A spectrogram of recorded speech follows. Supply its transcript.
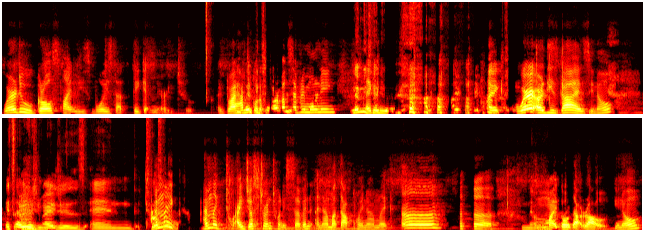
where do girls find these boys that they get married to? Like, do I have to go to Starbucks you. every morning? Let me Like, tell you. like, where are these guys? You know? it's arranged marriages and I'm like, I'm like, tw- I just turned 27, and I'm at that point. I'm like, uh, I might go that route. You know?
